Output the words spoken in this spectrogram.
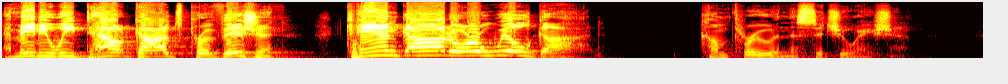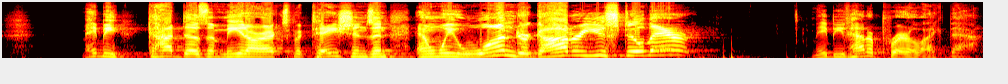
and maybe we doubt God's provision. Can God or will God come through in this situation? Maybe God doesn't meet our expectations and, and we wonder, God, are you still there? Maybe you've had a prayer like that.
